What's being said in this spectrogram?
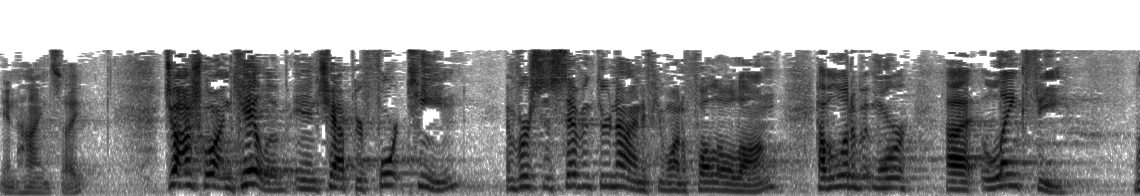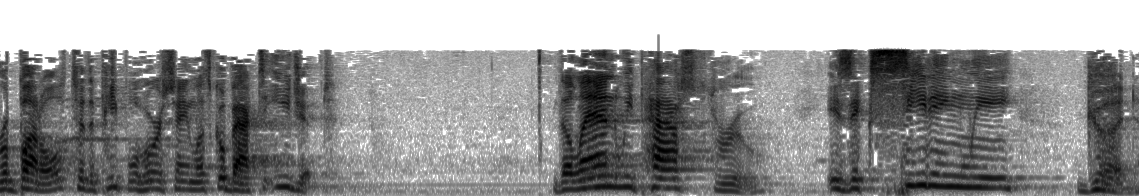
in hindsight. Joshua and Caleb in chapter 14 and verses 7 through 9, if you want to follow along, have a little bit more uh, lengthy rebuttal to the people who are saying, let's go back to Egypt. The land we passed through is exceedingly good.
